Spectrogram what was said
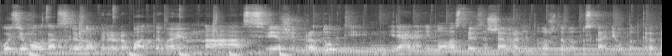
козьего молока все равно перерабатываем на свежий продукт, и реально немного остается шевра для того, чтобы выпускать его под КРТ.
